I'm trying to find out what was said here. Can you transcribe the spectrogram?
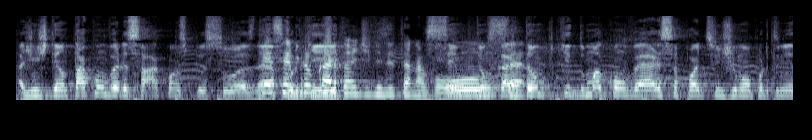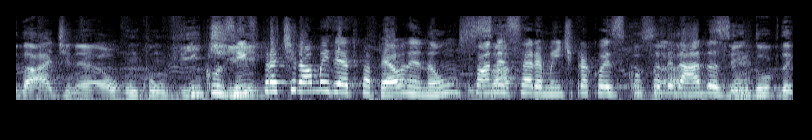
a gente tentar conversar com as pessoas, né? Tem sempre porque um cartão de visita na bolsa. Sempre tem um cartão porque de uma conversa pode surgir uma oportunidade, né? Algum convite. Inclusive para tirar uma ideia do papel, né? Não só Exato. necessariamente para coisas consolidadas, Exato. Sem né? dúvida,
